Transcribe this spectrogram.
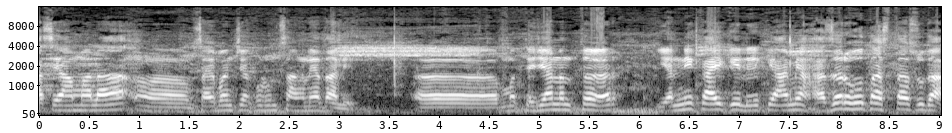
असे आम्हाला साहेबांच्याकडून सांगण्यात आले. मग त्याच्यानंतर यांनी काय केले की आम्ही हजर होत असतासुद्धा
